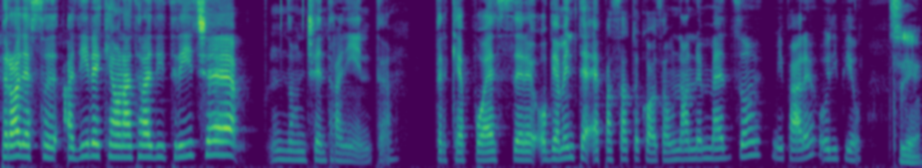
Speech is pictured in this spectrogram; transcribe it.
Però adesso a dire che è una traditrice non c'entra niente. Perché può essere, ovviamente è passato cosa? Un anno e mezzo, mi pare, o di più. Sì,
